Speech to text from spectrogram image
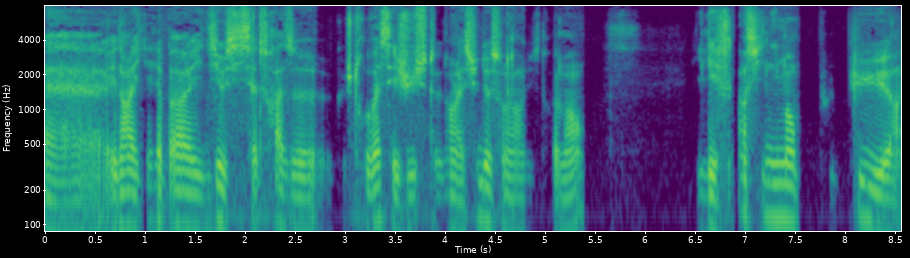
Euh, et dans laquelle il dit aussi cette phrase que je trouve assez juste dans la suite de son enregistrement. Il est infiniment plus pur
